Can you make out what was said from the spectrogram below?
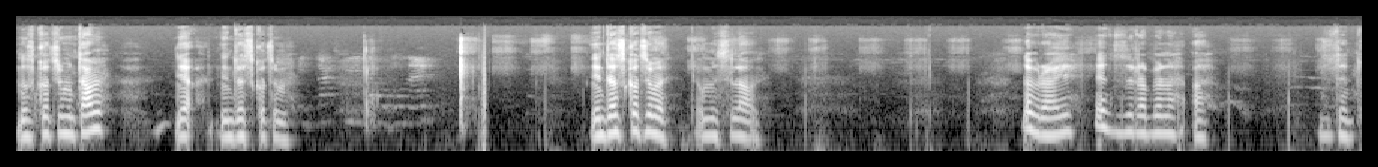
Doskoczymy tam? Nie, nie doskoczymy. Nie doskoczymy, to myślałem. Dobra, je- jest zrobione. A, zdjęto.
